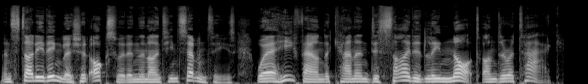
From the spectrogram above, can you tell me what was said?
and studied English at Oxford in the 1970s, where he found the canon decidedly not under attack.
